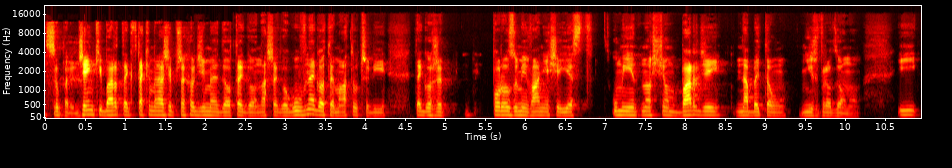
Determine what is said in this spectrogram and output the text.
Super, dzięki Bartek. W takim razie przechodzimy do tego naszego głównego tematu, czyli tego, że porozumiewanie się jest umiejętnością bardziej nabytą niż wrodzoną. I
